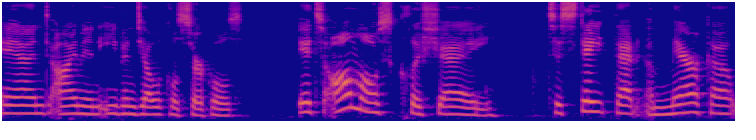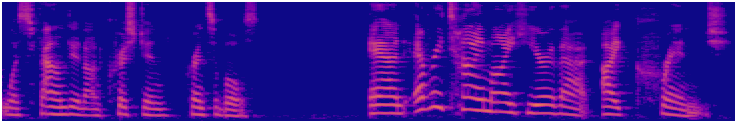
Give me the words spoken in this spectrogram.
and I'm in evangelical circles, it's almost cliche to state that America was founded on Christian principles. And every time I hear that, I cringe.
